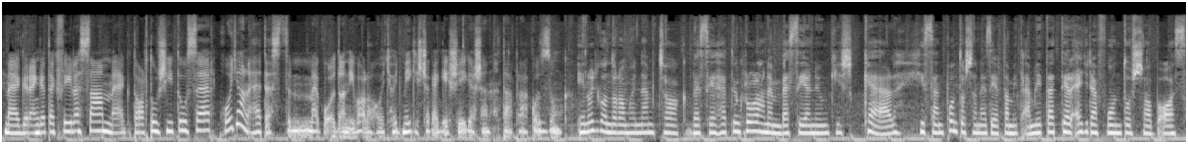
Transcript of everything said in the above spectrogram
meg rengetegféle szám, meg tartósítószer. Hogyan lehet ezt megoldani valahogy, hogy mégiscsak egészségesen táplálkozzunk? Én úgy gondolom, hogy nem csak beszélhetünk róla, hanem beszélnünk is kell, hiszen pontosan ezért, amit említettél, egyre fontosabb az,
